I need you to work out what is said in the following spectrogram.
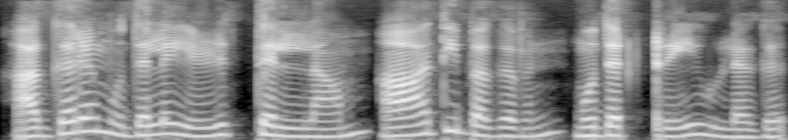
அகர முதல எழுத்தெல்லாம் ஆதி பகவன் முதற்றே உலகு.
